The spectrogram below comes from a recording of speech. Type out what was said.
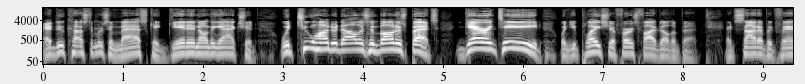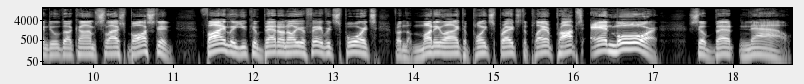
And new customers in Mass can get in on the action with $200 in bonus bets, guaranteed when you place your first $5 bet. And sign up at fanduel.com slash Boston. Finally, you can bet on all your favorite sports, from the money line to point spreads to player props and more. So bet now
